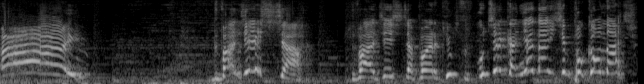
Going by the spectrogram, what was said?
Aj! 20! 20 power cubesów. Uciekaj, nie daj się pokonać!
